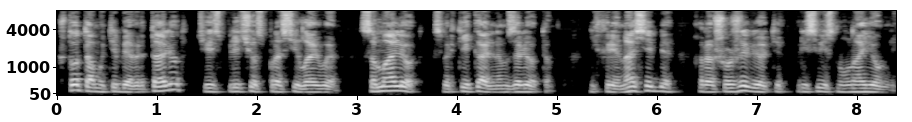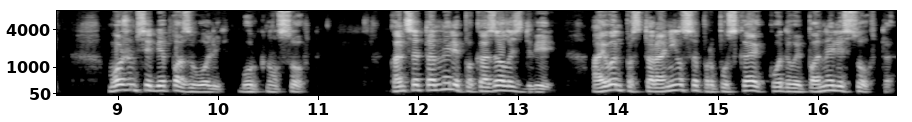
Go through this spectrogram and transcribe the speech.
«Что там у тебя, вертолет?» – через плечо спросил Айвен. «Самолет с вертикальным взлетом». «Ни хрена себе, хорошо живете», – присвистнул наемник. «Можем себе позволить», – буркнул Софт. В конце тоннеля показалась дверь. Айвен посторонился, пропуская к кодовой панели софта.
